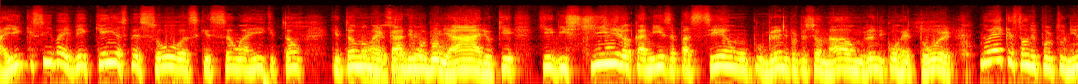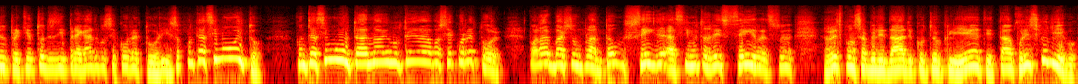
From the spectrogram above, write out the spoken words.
Aí que se vai ver quem as pessoas que são aí, que estão que no mercado imobiliário, que, que vestiram a camisa para ser um, um, grande profissional, um grande corretor. Não é questão de oportunismo, porque eu estou desempregado, você corretor. Isso acontece muito. Acontece muito, ah, não, eu não tenho, ah, você corretor. Vai lá embaixo de um plantão, sem, assim, muitas vezes sem responsabilidade com o teu cliente e tal. Por isso que eu digo,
